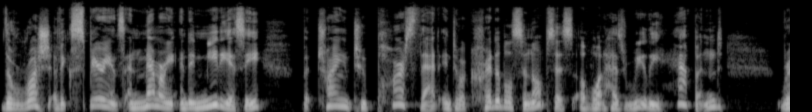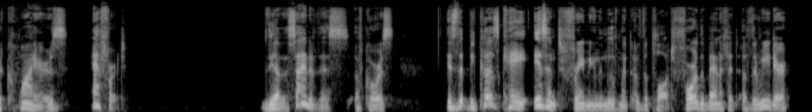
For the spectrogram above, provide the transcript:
the rush of experience and memory and immediacy, but trying to parse that into a credible synopsis of what has really happened requires effort. The other side of this, of course, is that because Kay isn't framing the movement of the plot for the benefit of the reader,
